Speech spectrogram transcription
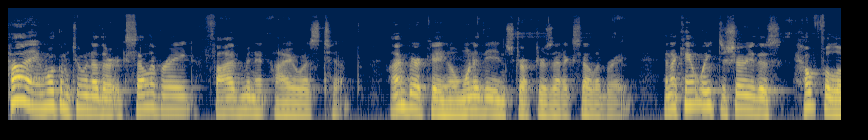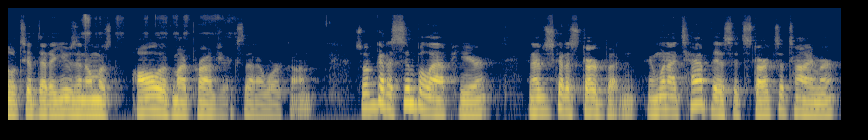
Hi, and welcome to another Accelebrate 5-Minute iOS tip. I'm Bear Cahill, one of the instructors at Accelebrate, and I can't wait to show you this helpful little tip that I use in almost all of my projects that I work on. So I've got a simple app here, and I've just got a start button. And when I tap this, it starts a timer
